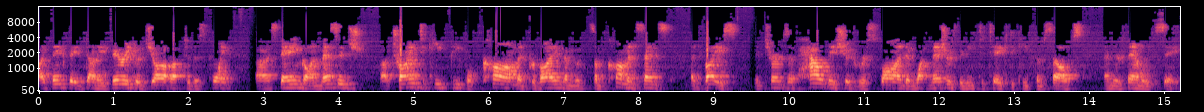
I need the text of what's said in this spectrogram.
I think they've done a very good job up to this point, staying on message, trying to keep people calm and providing them with some common sense advice in terms of how they should respond and what measures they need to take to keep themselves and their families safe.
